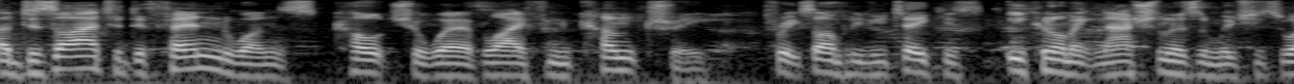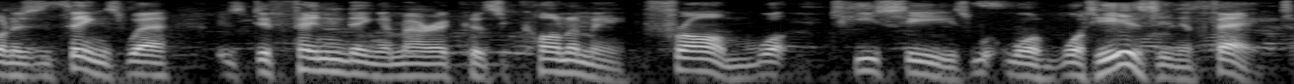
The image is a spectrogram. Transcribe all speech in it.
a desire to defend one's culture, way of life, and country. For example, if you take his economic nationalism, which is one of the things where it's defending America's economy from what he sees, well, what is in effect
